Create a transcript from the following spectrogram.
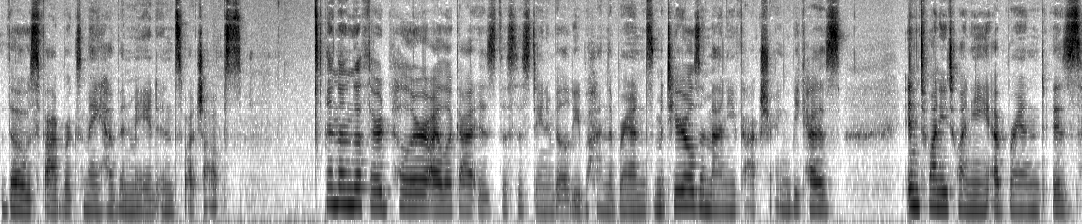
those fabrics may have been made in sweatshops. And then the third pillar I look at is the sustainability behind the brand's materials and manufacturing because in 2020, a brand is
